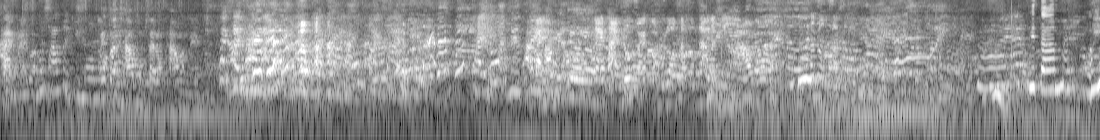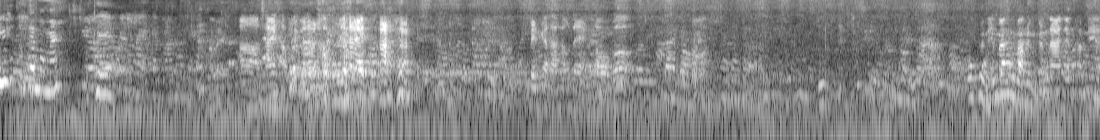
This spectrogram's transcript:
ใส่ไหมวะไม่ตอนเช้าผมใส่รองเท้ามาไหมถ่ายมาไม่เจอ ใครถ่าย รูปไว้ก่อนดูรองเท้ารองเท้ามันมีเท้าแล้วอะสนุกครับสนุกพี่เติมไหมโอ้ยพี่เติมเอาไหมโอเคอ่าใช่ครับเป็นกระทะทองแดงเป็นกระทะทองแดงเราก็อันนี้มันมาถึงกันนานยังครับเนี่ย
